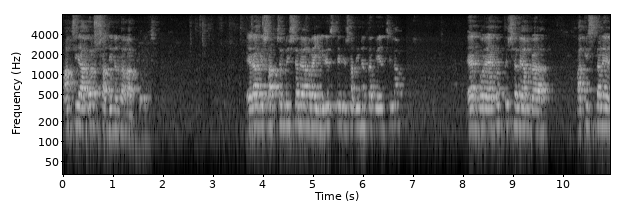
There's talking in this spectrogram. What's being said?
পাঁচই আগস্ট স্বাধীনতা লাভ করেছে। এর আগে সাতচল্লিশ সালে আমরা ইংরেজ থেকে স্বাধীনতা পেয়েছিলাম। এরপরে একাত্তর সালে আমরা পাকিস্তানের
